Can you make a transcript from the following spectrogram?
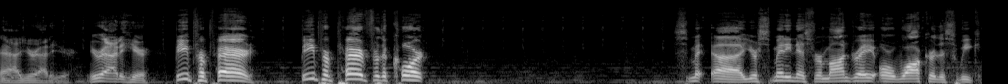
Yeah, you're out of here. You're out of here. Be prepared. Be prepared for the court. Smi- uh, your Smittiness, Rhamondre or Walker this week.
